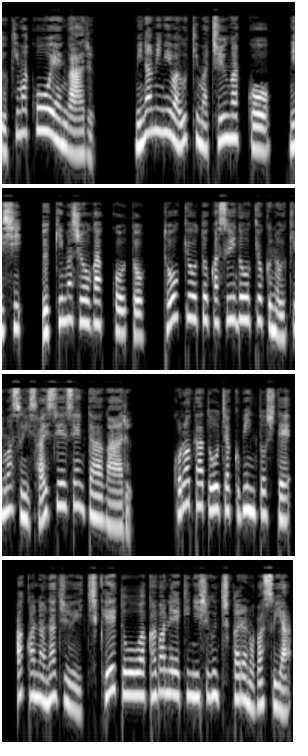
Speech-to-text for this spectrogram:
浮間公園がある。南には浮間中学校、西、浮間小学校と東京都下水道局の浮間水再生センターがある。この他到着便として赤71系統赤羽駅西口からのバスや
